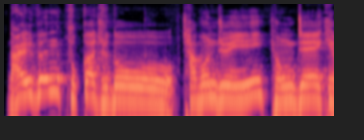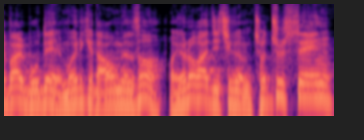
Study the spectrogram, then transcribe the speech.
낡은 국가 주도 자본주의 경제 개발 모델 뭐 이렇게 나오면서 어, 여러 가지 지금 저출생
